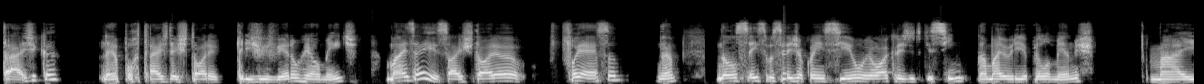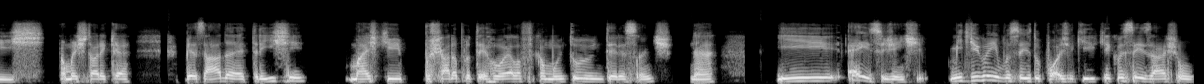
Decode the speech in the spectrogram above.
trágica, né? Por trás da história que eles viveram realmente. Mas é isso, a história foi essa, né? Não sei se vocês já conheciam, eu acredito que sim, a maioria pelo menos mas é uma história que é pesada, é triste, mas que puxada pro terror ela fica muito interessante, né? E é isso, gente. Me digam aí vocês do pós aqui, o que, que vocês acham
